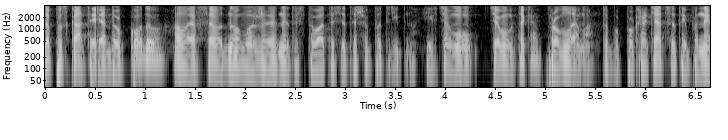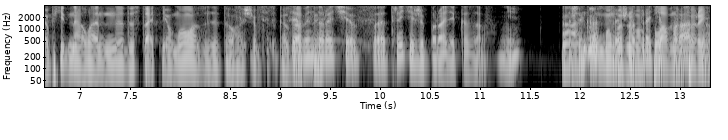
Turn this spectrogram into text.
запускати рядок коду, але все одно може не тестуватися те, що потрібно. І в цьому в цьому така проблема. Тобто покриття це типу необхідне, але недостатня умова для того, щоб це, сказати. Це він, до речі, в третій же пораді казав, ні? А, ну, Ми можемо плавно перей,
